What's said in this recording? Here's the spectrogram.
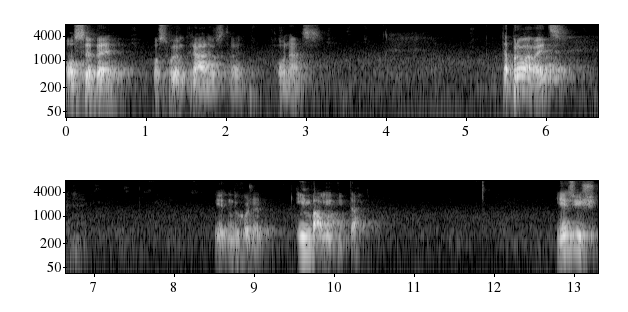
O sebe, o svojom kráľovstve, o nás. Tá prvá vec je jednoducho, že invalidita. Ježiš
